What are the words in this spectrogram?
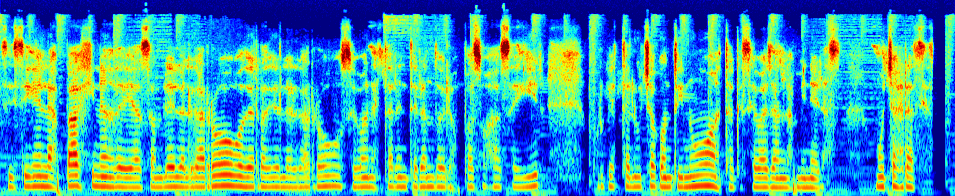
si siguen las páginas de Asamblea del Algarrobo, de Radio del Algarrobo, se van a estar enterando de los pasos a seguir, porque esta lucha continúa hasta que se vayan las mineras. Muchas gracias.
